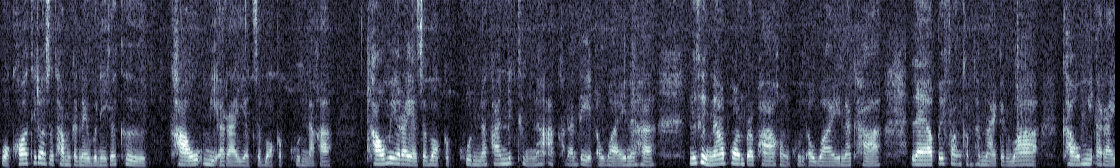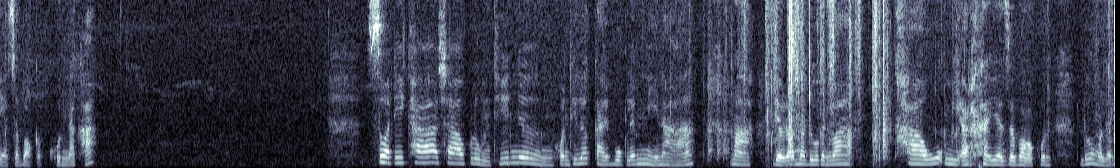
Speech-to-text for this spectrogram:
หัวข้อที่เราจะทำกันในวันนี้ก็คือ เขามีอะไรอยากจะบอกกับคุณนะคะ เขามีอะไรอยากจะบอกกับคุณนะคะ นึกถึงหน้าอัครเดชเอาไว้นะคะ นึกถึงหน้าพรประภาของคุณเอาไว้นะคะ แล้วไปฟังคำทำนายกันว่า เขามีอะไรอยากจะบอกกับคุณนะคะ สวัสดีค่ะ ชาวกลุ่มที่หนึ่งคนที่เลือกไกด์บุ๊กเล่มนี้นะ มาเดี๋ยวเรามาดูกันว่า เขามีอะไรอยากจะบอกกับคุณล่วงมาเลย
